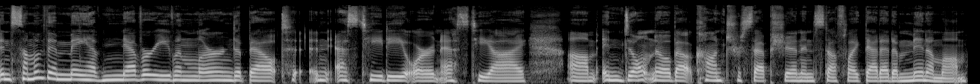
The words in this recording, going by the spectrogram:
and some of them may have never even learned about an STD or an STI um, and don't know about contraception and stuff like that at a minimum,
